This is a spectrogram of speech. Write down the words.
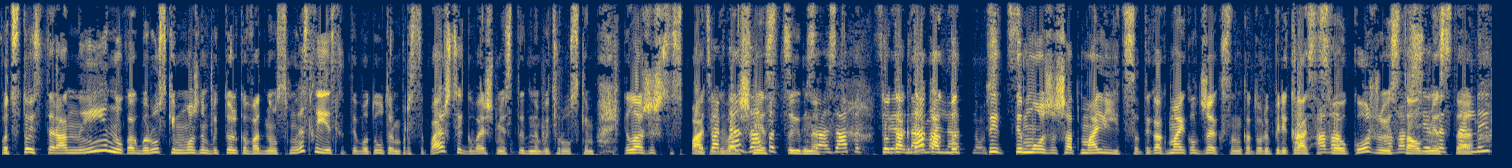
Вот с той стороны, ну, как бы русским можно быть только в одном смысле, если ты вот утром просыпаешься и говоришь, мне стыдно быть русским, и ложишься спать, то и говоришь, Запад, мне стыдно, Запад то тогда как бы ты, ты можешь отмолиться. Ты как Майкл Джексон, который перекрасил а, свою а кожу а и стал во всех вместо... остальных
